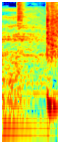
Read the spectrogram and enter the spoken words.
Ugh.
